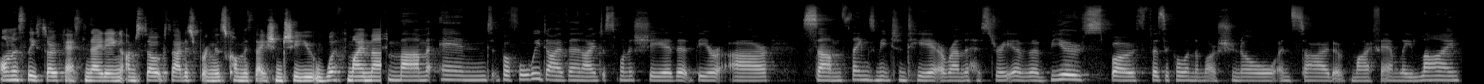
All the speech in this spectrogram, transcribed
honestly so fascinating. I'm so excited to bring this conversation to you with my mum. Mum, and before we dive in, I just want to share that there are some things mentioned here around the history of abuse, both physical and emotional, inside of my family line.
